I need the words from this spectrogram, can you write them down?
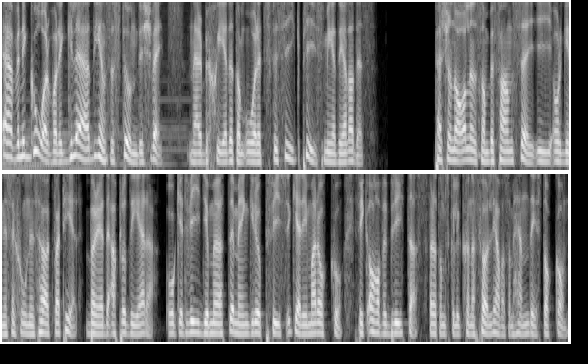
Även igår var det glädjens stund i Schweiz när beskedet om årets fysikpris meddelades. Personalen som befann sig i organisationens högkvarter började applådera och ett videomöte med en grupp fysiker i Marocko fick avbrytas för att de skulle kunna följa vad som hände i Stockholm.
